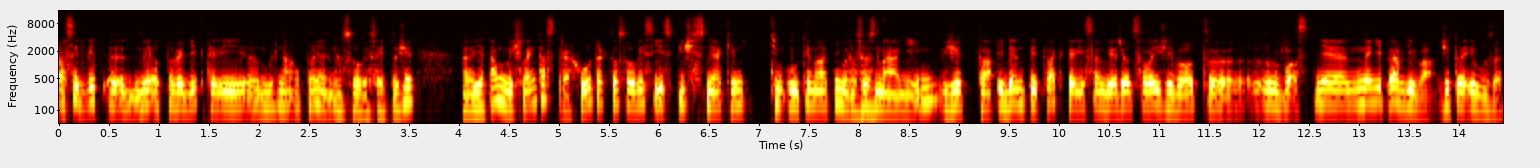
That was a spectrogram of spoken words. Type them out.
asi dvě, dvě odpovědi, které možná úplně nesouvisejí. To, že je tam myšlenka strachu, tak to souvisí spíš s nějakým tím ultimátním rozeznáním, že ta identita, který jsem věřil celý život, eh, vlastně není pravdivá, že to je iluze.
